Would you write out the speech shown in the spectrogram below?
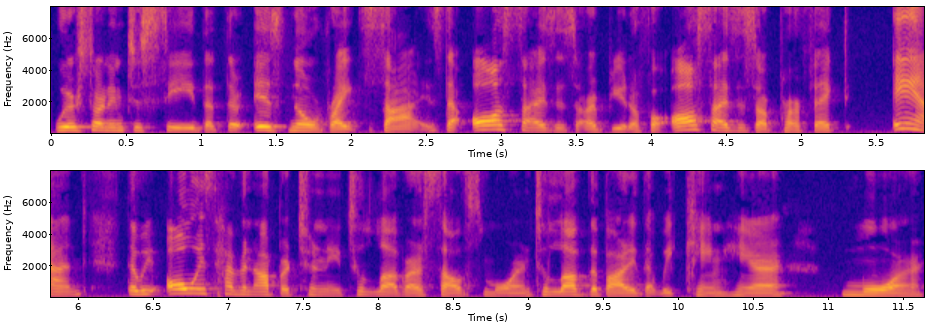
we're starting to see that there is no right size that all sizes are beautiful all sizes are perfect and that we always have an opportunity to love ourselves more and to love the body that we came here more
